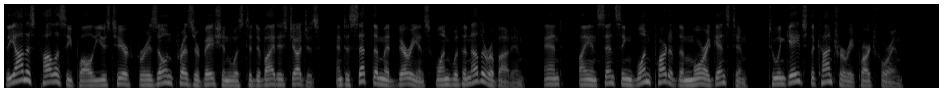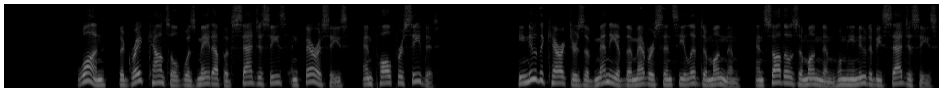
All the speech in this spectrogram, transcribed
The honest policy Paul used here for his own preservation was to divide his judges, and to set them at variance one with another about him, and, by incensing one part of them more against him, to engage the contrary part for him. 1. The great council was made up of Sadducees and Pharisees, and Paul perceived it. He knew the characters of many of them ever since he lived among them, and saw those among them whom he knew to be Sadducees,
